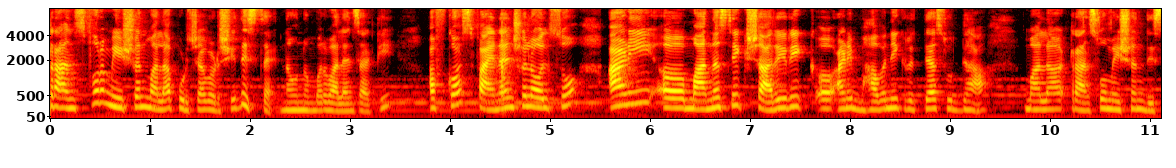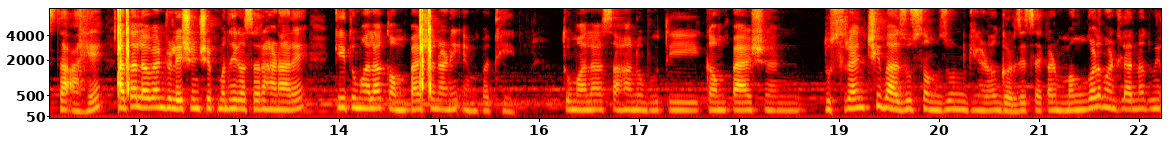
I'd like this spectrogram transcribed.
ट्रान्सफॉर्मेशन मला पुढच्या वर्षी दिसतंय नऊ नंबरवाल्यांसाठी ऑफकोर्स फायनान्शियल ऑल्सो आणि मानसिक शारीरिक आणि भावनिकरित्या सुद्धा मला ट्रान्सफॉर्मेशन दिसतं आहे. आता लव्ह अँड रिलेशनशिपमध्ये कसं राहणार आहे? की तुम्हाला कम्पॅशन आणि एम्पथी तुम्हाला सहानुभूती कम्पॅशन दुसऱ्यांची बाजू समजून घेणं गरजेचं आहे. कारण मंगळ म्हटल्यानं तुम्ही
